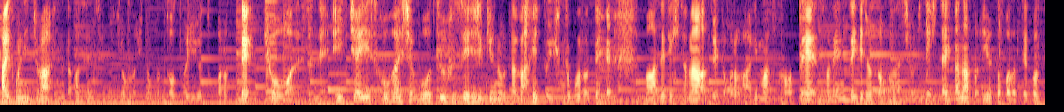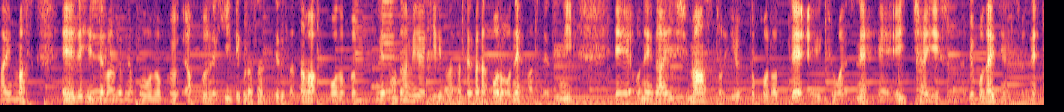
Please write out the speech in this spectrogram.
はい、こんにちは。猪高先生の今日の一言というところで、今日はですね、HIS 子会社 GoTo 不正受給の疑いというところで、まあ出てきたなというところがありますので、それについてちょっとお話をしていきたいかなというところでございます。えー、ぜひですね、番組の購読、Apple で聞いてくださっている方は購読、でその他のメディアで聞いてくださっている方はフォローをね、忘れずに、えー、お願いしますというところで、えー、今日はですね、え HIS、旅行代理店ですよね。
